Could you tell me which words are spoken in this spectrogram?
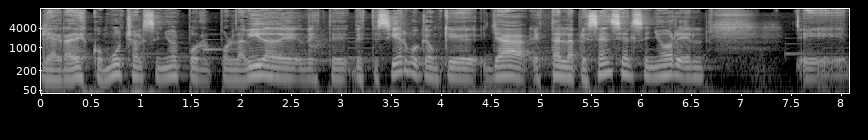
le agradezco mucho al Señor por, la vida de, este, este, siervo, que aunque ya está en la presencia del Señor, Él eh,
